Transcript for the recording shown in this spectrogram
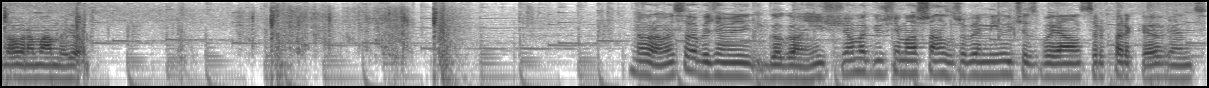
Dobra, mamy go. Dobra, my sobie będziemy go gonić. Ziomek już nie ma szans, żeby mi uciec, bo ja mam surferkę, więc...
